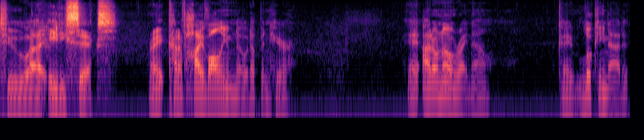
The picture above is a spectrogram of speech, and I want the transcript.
to uh, 86 right? Kind of high volume node up in here. Okay, i don't know right now. Okay looking at it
